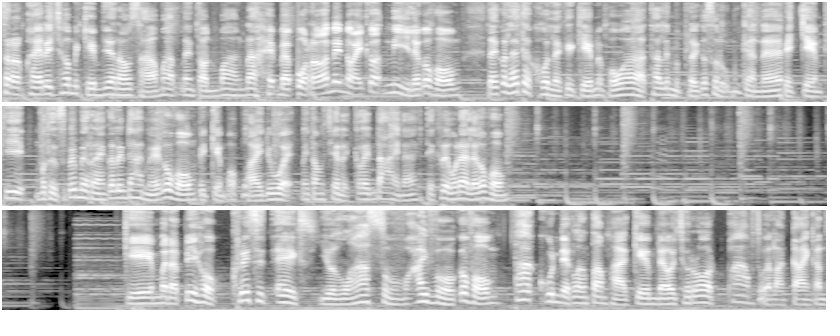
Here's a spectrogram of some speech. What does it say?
สำหรับใครที่ชอบเป็นเกมที่เราสามารถเล่นตอนว่างได้ แบบปวดร้อนได้หน่อยก็นี่แล้วก็ผม แต่ก็แล้วแต่คนแหละคือเกมเนี่ยเพราะว่าถ้าเล่นแบบเพลินก็สนุกเหมือนกันนะเป็นเกมที่มาถึงสเปคไม่แรงก็เล่นได้เหมือนกันครับผมเป็นเกมออฟไลน์ด้วยไม่ต้องเชื่อเน็ตก็เล่นได้นะแต่เครื่องไม่ได้แล้วก็ผม เกมระดับที่ 6 Crisis X Your Last Survival ก็ผม ถ้าคุณอยากกำลังตามหาเกมแนวชรอดภาพสวยอลังการการ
